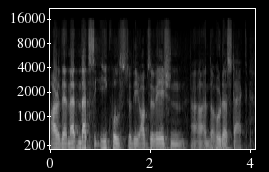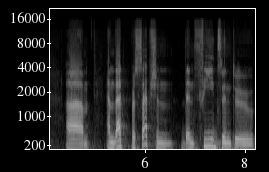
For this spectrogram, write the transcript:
are then, that, that's equals to the observation, uh, the OODA stack. Um, and that perception then feeds into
